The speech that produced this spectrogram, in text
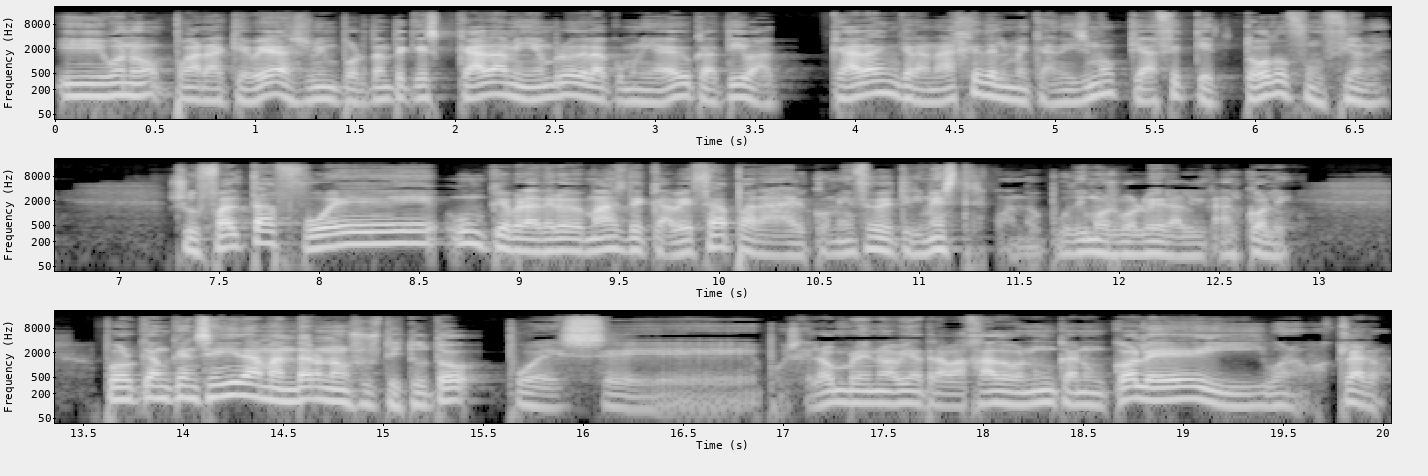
Y bueno, para que veas lo importante que es cada miembro de la comunidad educativa, cada engranaje del mecanismo que hace que todo funcione. Su falta fue un quebradero más de cabeza para el comienzo de trimestre, cuando pudimos volver al, cole. Porque aunque enseguida mandaron a un sustituto, pues, eh, pues el hombre no había trabajado nunca en un cole y bueno, pues claro,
